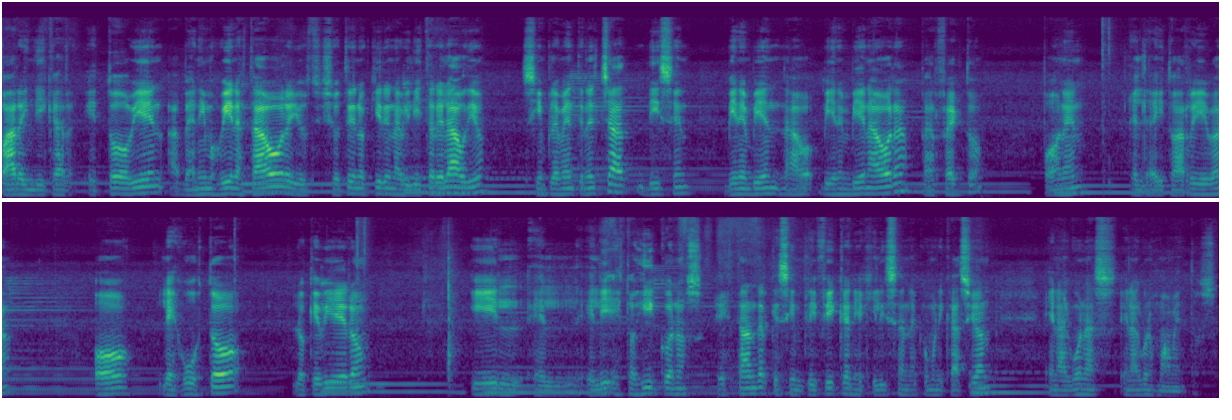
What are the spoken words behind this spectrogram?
para indicar eh, todo bien, venimos bien hasta ahora y si ustedes no quieren habilitar el audio, simplemente en el chat dicen, vienen bien, vienen bien ahora, perfecto, ponen el dedito arriba o les gustó lo que vieron y estos iconos estándar que simplifican y agilizan la comunicación en, algunas, en algunos momentos.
